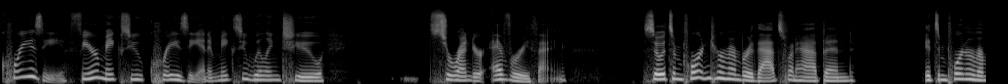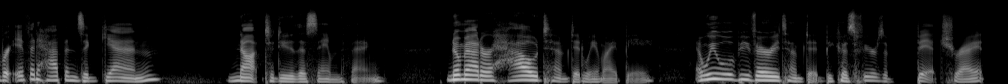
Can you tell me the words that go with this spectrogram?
crazy. Fear makes you crazy, and it makes you willing to surrender everything. So it's important to remember that's what happened it's important to remember if it happens again, not to do the same thing, no matter how tempted we might be. And we will be very tempted because fear is a bitch, right?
